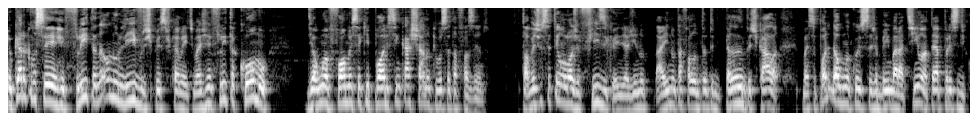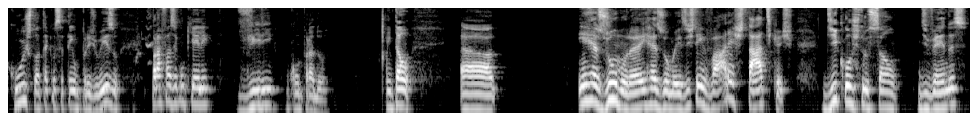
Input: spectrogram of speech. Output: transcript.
eu quero que você reflita, não no livro especificamente, mas reflita como, de alguma forma, isso aqui pode se encaixar no que você está fazendo. Talvez você tenha uma loja física, e aí não está falando tanto de tanta escala, mas você pode dar alguma coisa que seja bem baratinho, até a preço de custo, até que você tenha um prejuízo, para fazer com que ele vire um comprador. Então, uh, em resumo, né, em resumo, existem várias táticas de construção de vendas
